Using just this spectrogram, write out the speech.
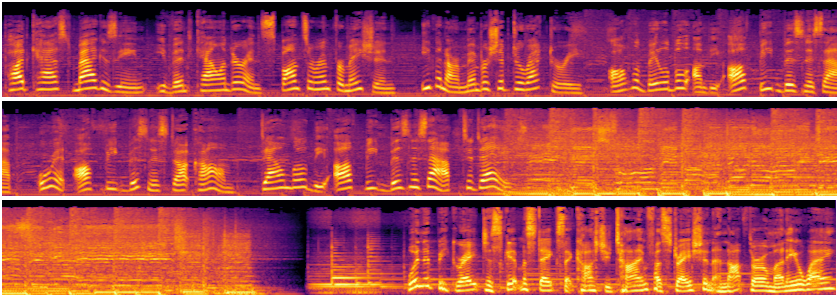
podcast, magazine, event calendar, and sponsor information, even our membership directory, all available on the Offbeat Business app or at offbeatbusiness.com. Download the Offbeat Business app today. Wouldn't it be great to skip mistakes that cost you time, frustration, and not throw money away?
